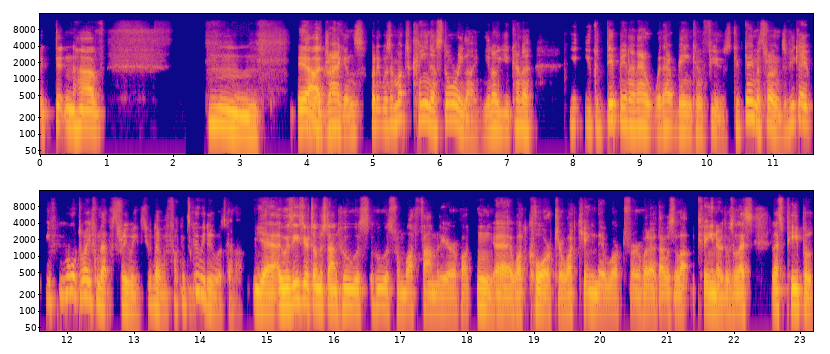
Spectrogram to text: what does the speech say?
it didn't have. Hmm. Yeah. dragons, but it was a much cleaner storyline. You know, you kind of you, you could dip in and out without being confused. 'Cause Game of Thrones, if you gave if you walked away from that for three weeks, you would never fucking Scooby Doo what's going on. Yeah, it was easier to understand who was who was from what family or what Mm. uh, what court or what king they worked for. or Whatever that was a lot cleaner. There was less less people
